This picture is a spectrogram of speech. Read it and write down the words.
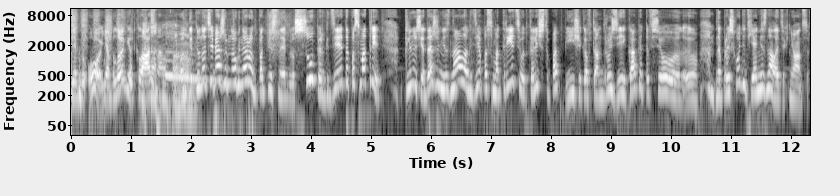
Я говорю, о, я блогер, классно. Он говорит, ну на тебя же много народу подписано. Я говорю, супер, где это посмотреть? Клянусь, я даже не знала, где посмотреть вот количество подписчиков, там, друзей, как это все происходит, я не знала этих нюансов.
